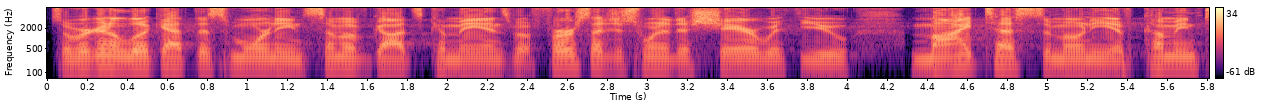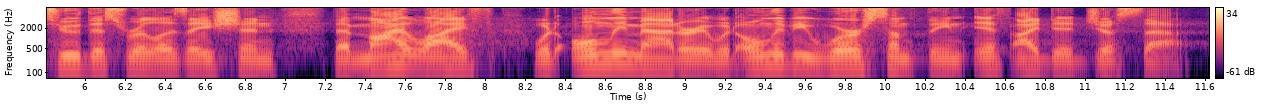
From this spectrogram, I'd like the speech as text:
So, we're going to look at this morning some of God's commands, but first, I just wanted to share with you my testimony of coming to this realization that my life would only matter, it would only be worth something if I did just that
